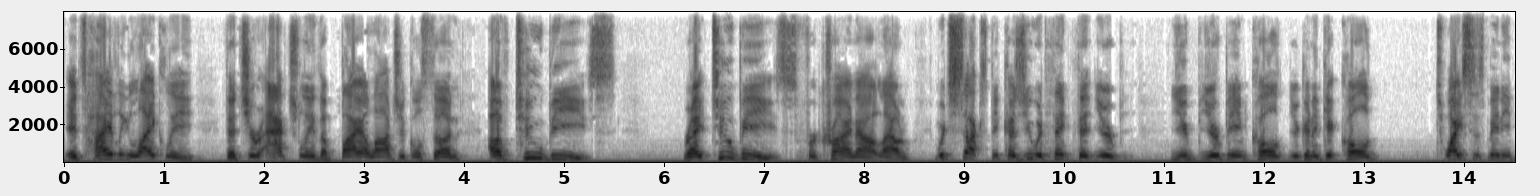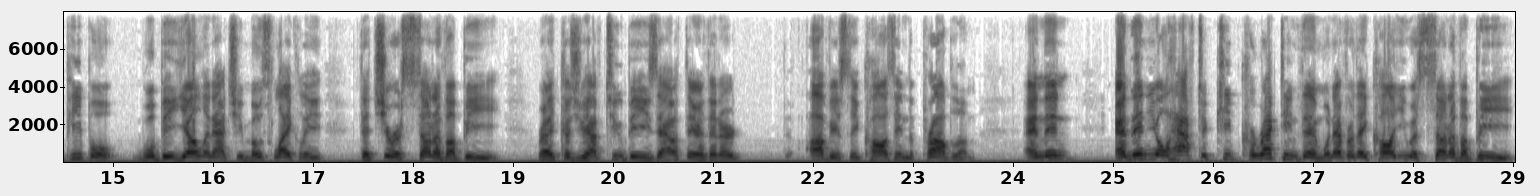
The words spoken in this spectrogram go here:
it's highly likely that you're actually the biological son of two bees right? Two bees for crying out loud, which sucks because you would think that you're you you're being called you're going to get called twice as many people will be yelling at you most likely that you're a son of a bee, right? Because you have two bees out there that are obviously causing the problem. And then and then you'll have to keep correcting them whenever they call you a son of a bee.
